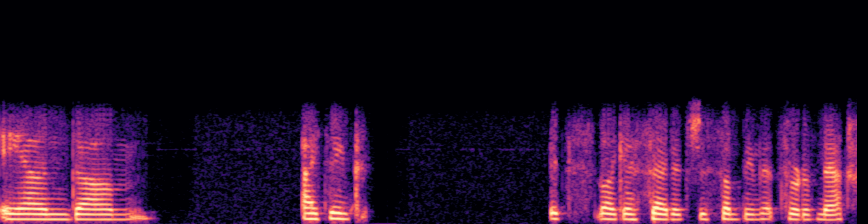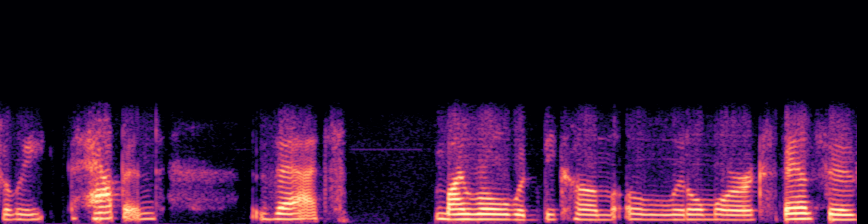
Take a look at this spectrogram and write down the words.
and um i think it's like i said it's just something that sort of naturally happened that my role would become a little more expansive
